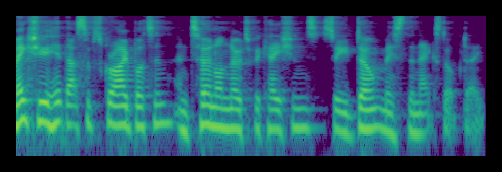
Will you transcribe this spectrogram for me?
make sure you hit that subscribe button and turn on notifications so you don't miss the next update.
